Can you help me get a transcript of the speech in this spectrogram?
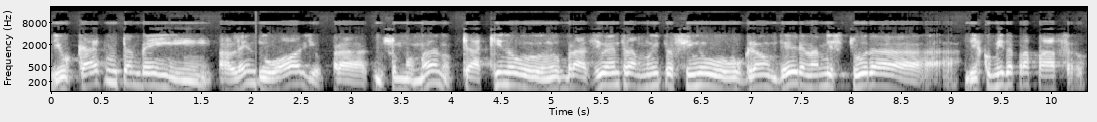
E o cártamo também, além do óleo para consumo humano, que aqui no, no Brasil entra muito assim o, o, grão dele na mistura de comida para pássaro.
